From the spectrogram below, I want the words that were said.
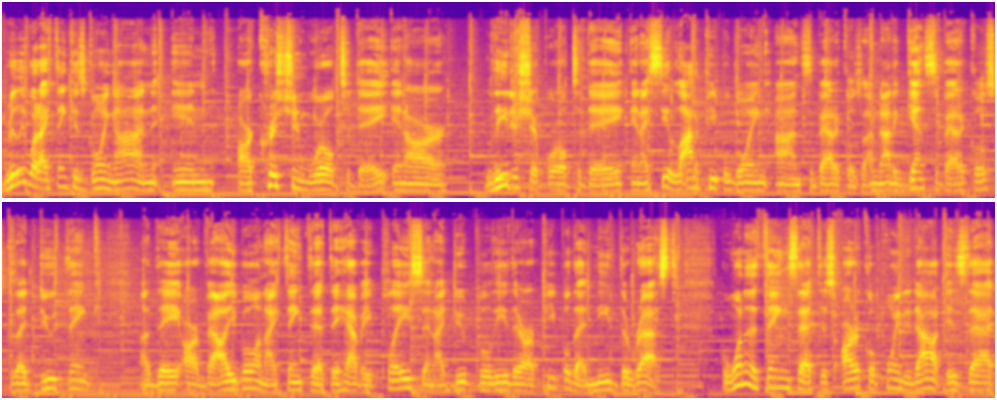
really what I think is going on in our Christian world today, in our leadership world today. And I see a lot of people going on sabbaticals. I'm not against sabbaticals because I do think uh, they are valuable and I think that they have a place, and I do believe there are people that need the rest. But one of the things that this article pointed out is that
